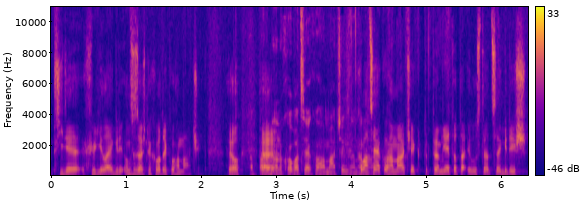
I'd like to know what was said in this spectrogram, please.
přijde chvíle, kdy on se začne chovat jako Hamáček. Jo. A pardon, eh, chovat se jako Hamáček znamená? Chovat se jako Hamáček, pro mě je to ta ilustrace, když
